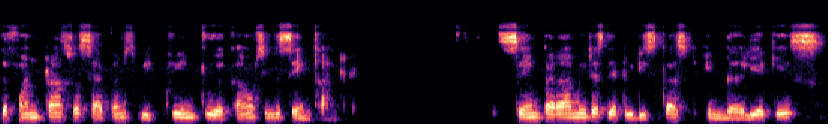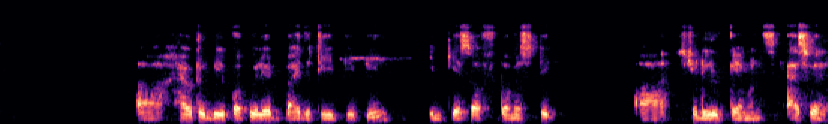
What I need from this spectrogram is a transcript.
the fund transfers happens between two accounts in the same country. Same parameters that we discussed in the earlier case uh, have to be populated by the TPP in case of domestic uh, scheduled payments as well.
